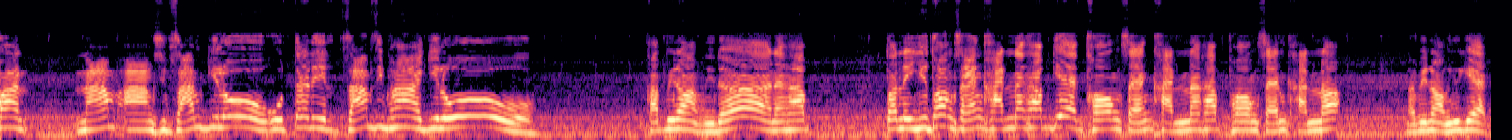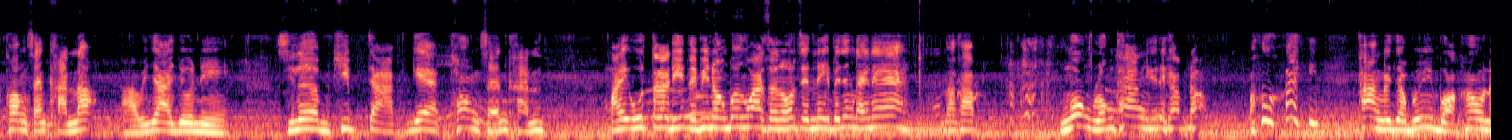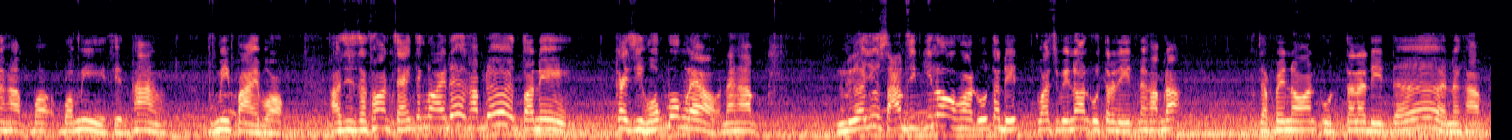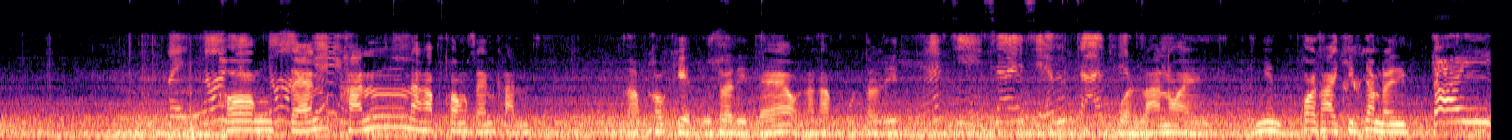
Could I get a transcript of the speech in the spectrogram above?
บ้านน้ำอ่าง 13 กิโล อุตรดิตถ์35 กิโล ครับพี่น้องนี่เด้อนะครับ ตอนนี้อยู่ท่องแสงขันนะครับ แยกทองแสงขันนะครับ ทองแสนขันเนาะนะพี่น้องอยู่แยกท่องแสนขันเนาะอาวิยาอยู่นี่สิเริ่มคลิปจากแยกท่องแสนขัน ไปอุตรดิตถ์ให้พี่น้องเบิ่งว่าถนนเส้นนี้เป็นยังไงแน่นะครับงงหลงทางอยู่นะครับเนาะ ทางก็จะบ่มีบอกเข้านะครับบ่บ่มีเส้นทางบ่มีป้ายบอกอาสิสะท้อนแสงจังหน่อยเด้อครับ เด้อตอนนี้ใกล้สิหกโมงแล้วนะครับ เหลืออยู่ 30 กิโลฮอดอุตรดิตถ์ว่าจะไปนอนอุตรดิตถ์นะครับเนาะจะไปนอนอุตรดิตถ์เด้อนะครับไปโน่นทองแสนขันนะครับ ทองแสนขันนะครับเข้าเขตอุตรดิตถ์แล้วนะครับ อุตรดิตถ์แม่จีใช้เสียงสายควรล้าน้อย ยินพ่อถ่ายคลิปย่ำใดนี่ใจ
